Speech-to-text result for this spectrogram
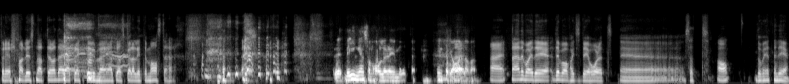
för er som har lyssnat. Det var där jag kläckte ur mig att jag spelar lite master här. Det, det är ingen som håller dig emot det. Inte jag Nej. i alla fall. Nej, nej det, var det, det var faktiskt det håret. Eh, så att, ja, då vet ni det.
